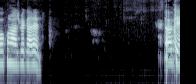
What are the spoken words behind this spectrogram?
কখন আসবে কারেন্ট ওকে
